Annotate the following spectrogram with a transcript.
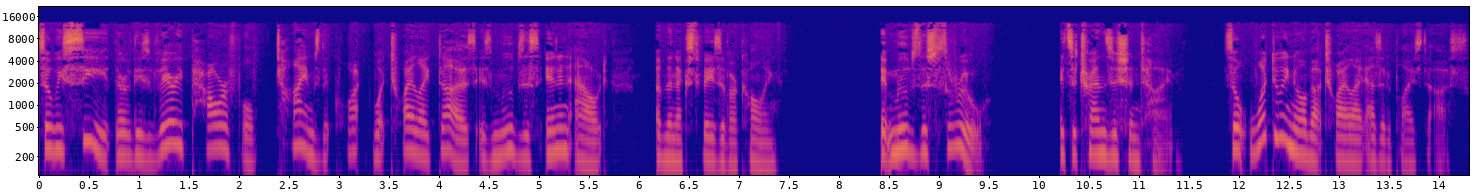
So we see there are these very powerful times that qu- what twilight does is moves us in and out of the next phase of our calling. It moves us through. It's a transition time. So, what do we know about twilight as it applies to us?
